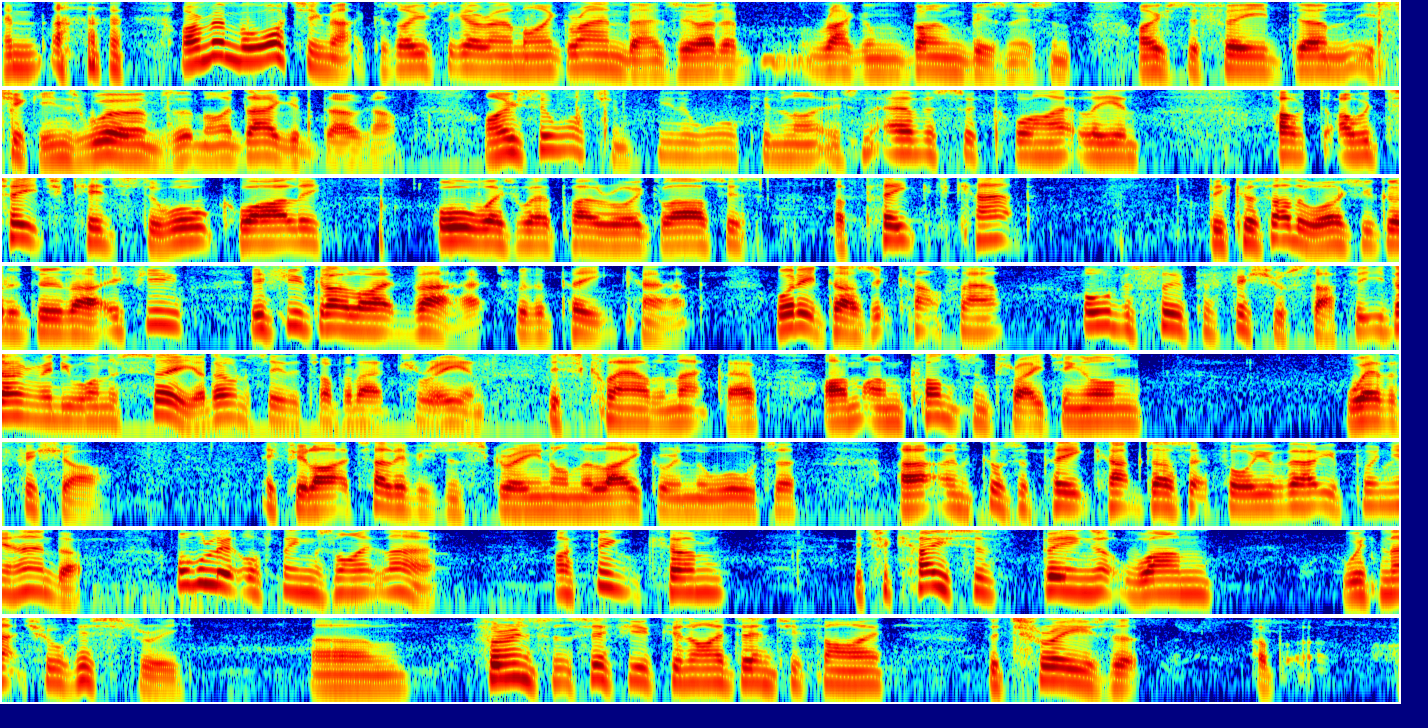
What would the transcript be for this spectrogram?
And I remember watching that because I used to go around my granddad's who had a rag and bone business and I used to feed um, his chickens worms that my dad had dug up. I used to watch him, you know, walking like this and ever so quietly and I would, I would teach kids to walk quietly, always wear Polaroid glasses, a peaked cap because otherwise you've got to do that. If you, if you go like that with a peaked cap, what it does, it cuts out all the superficial stuff that you don't really want to see. I don't want to see the top of that tree and this cloud and that cloud. I'm, I'm concentrating on where the fish are. If you like a television screen on the lake or in the water, uh, and of course a peak cap does that for you without you putting your hand up. All little things like that. I think um, it's a case of being at one with natural history. Um, for instance, if you can identify the trees that are,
